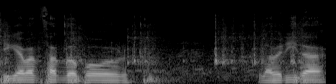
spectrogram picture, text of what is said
Sigue avanzando por la avenida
